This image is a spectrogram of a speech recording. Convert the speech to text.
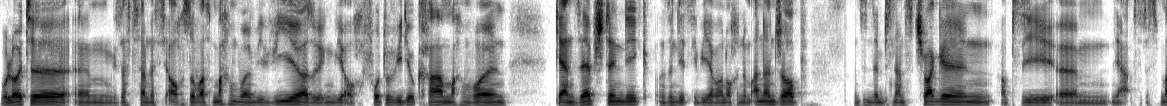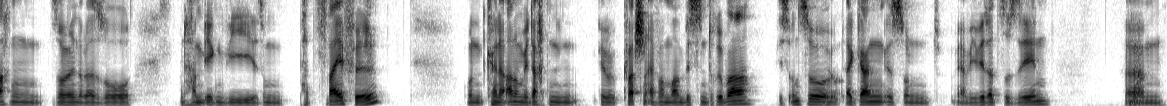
wo Leute ähm, gesagt haben, dass sie auch sowas machen wollen wie wir, also irgendwie auch Foto-Videokram machen wollen, gern selbstständig und sind jetzt irgendwie aber noch in einem anderen Job und sind ein bisschen am struggeln, ob sie, ähm, ja, ob sie das machen sollen oder so und haben irgendwie so ein paar Zweifel. Und keine Ahnung, wir dachten, wir quatschen einfach mal ein bisschen drüber, wie es uns so ja. ergangen ist und ja, wie wir das so sehen. Ja. Ähm,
